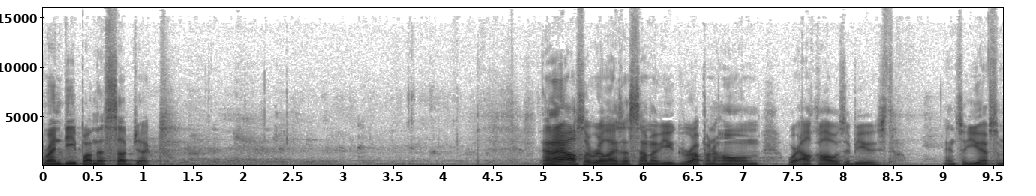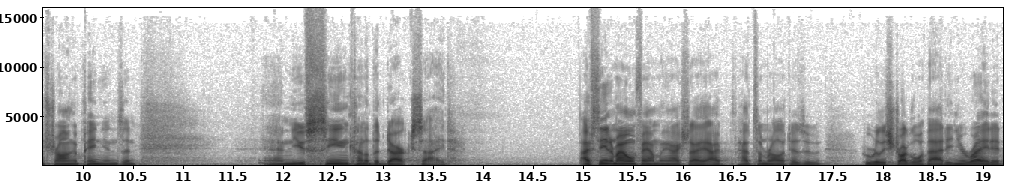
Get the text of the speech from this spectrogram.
run deep on this subject. And I also realize that some of you grew up in a home where alcohol was abused. And so you have some strong opinions, and, and you've seen kind of the dark side. I've seen it in my own family. Actually, I, have had some relatives who, who really struggle with that, and you're right. It,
